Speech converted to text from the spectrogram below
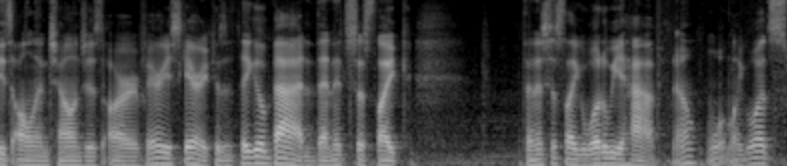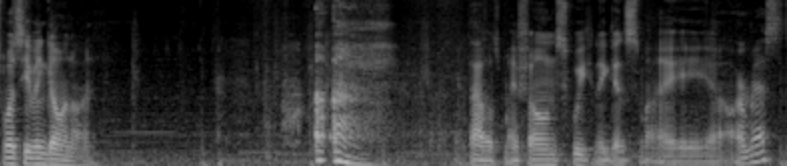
these all-in challenges are very scary because if they go bad then it's just like then it's just like what do we have you know? Like what's what's even going on? That was my phone squeaking against my uh, armrest.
